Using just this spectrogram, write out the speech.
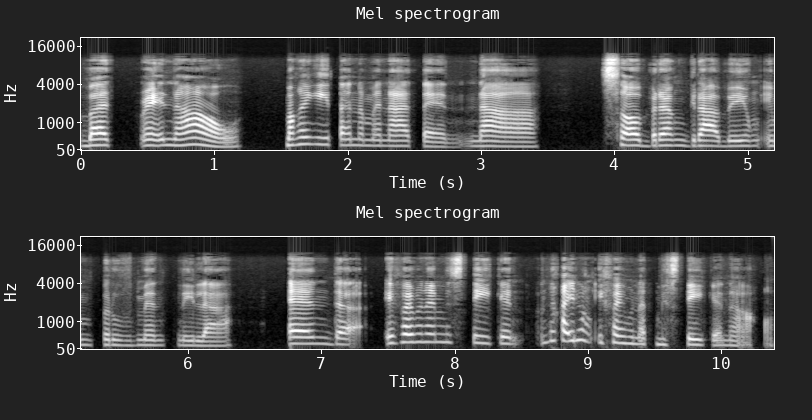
But right now, makikita naman natin na sobrang grabe yung improvement nila. And uh, if I'm not mistaken, nakailang if I'm not mistaken na ako.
